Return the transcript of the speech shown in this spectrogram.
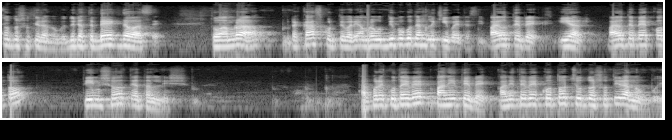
চোদ্দশো তিরানব্বই, দুইটাতে ব্যাগ দেওয়া আছে। তো আমরা একটা কাজ করতে পারি, আমরা উদ্দীপকতে আসলে কি পাইতেছি? বায়ুতে ব্যাগ, ইয়ার, বায়ুতে ব্যাগ কত? তিনশো তেতাল্লিশ। তারপরে কোথায় ব্যাগ? পানিতে ব্যাগ পানিতে ব্যাগ কত? চোদ্দশো তিরানব্বই।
